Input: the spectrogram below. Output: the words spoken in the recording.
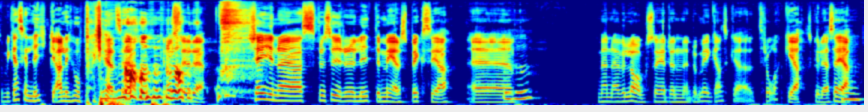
de är ganska lika allihopa kan jag säga. Ja, Kan ja. avslöja det. Tjejernas frisyrer är lite mer spexiga. Eh, Mhm. Men överlag så är den, de är ganska tråkiga skulle jag säga. Mm.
